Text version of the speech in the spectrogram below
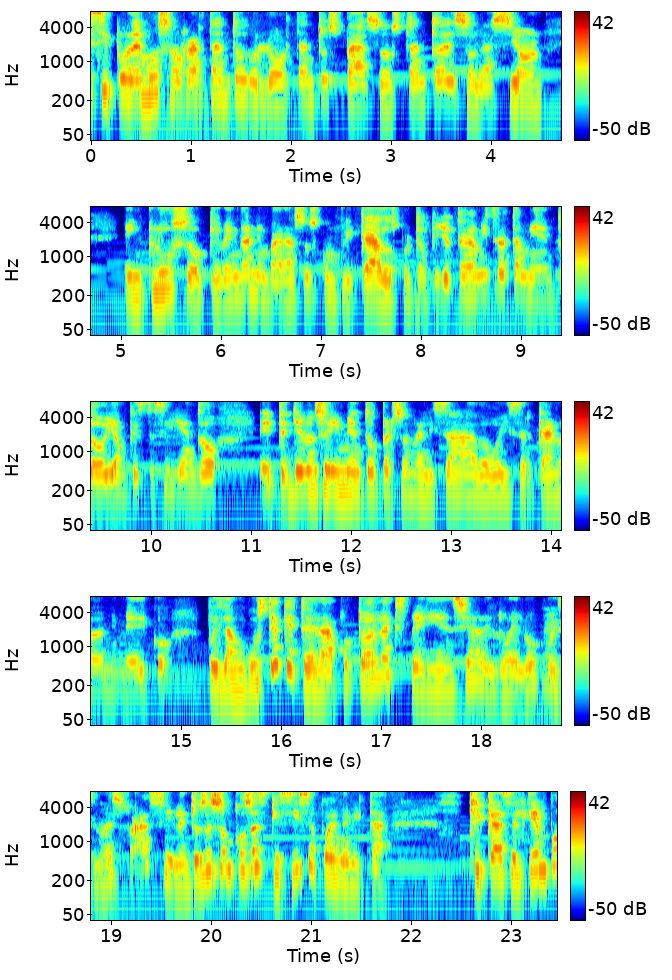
si podemos ahorrar tanto dolor, tantos pasos, tanta desolación e incluso que vengan embarazos complicados, porque aunque yo tenga mi tratamiento y aunque esté siguiendo, eh, lleve un seguimiento personalizado y cercano de mi médico, pues la angustia que te da por toda la experiencia del duelo, pues no es fácil. Entonces son cosas que sí se pueden evitar. Chicas, el tiempo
